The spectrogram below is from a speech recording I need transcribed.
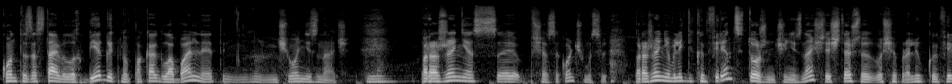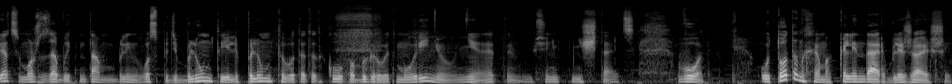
Конте заставил их бегать, но пока глобально это ну, ничего не значит. Ну, Поражение с... Сейчас э, закончу мысль. Поражение в Лиге конференции тоже ничего не значит. Я считаю, что вообще про Лигу конференции можно забыть. Ну там, блин, господи, Блюм-то или Плюм-то вот этот клуб обыгрывает Мауриню. Не, это все не, не считается. Вот. У Тоттенхэма календарь ближайший.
